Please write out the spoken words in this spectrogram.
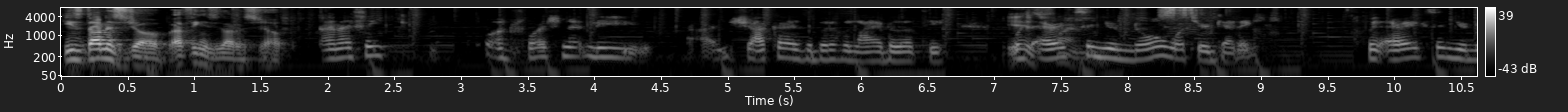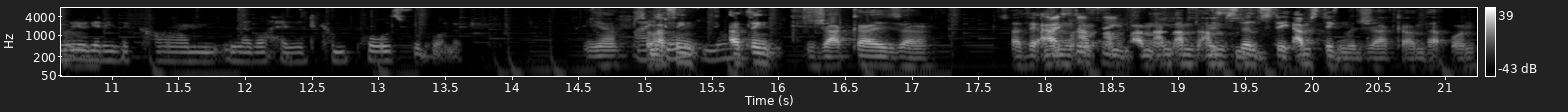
he's done his job. I think he's done his job. And I think, unfortunately, uh, Xhaka is a bit of a liability. Yeah, With it's Eriksen, fine. you know what you're getting. With Eriksen, you know you're Hmm. getting the calm, level-headed, composed footballer. Yeah. So I, don't think know. I think Xhaka is our. So I think I I'm still I'm, think I'm, I'm, I'm, I'm this still season- sti- I'm sticking with Xhaka on that one.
